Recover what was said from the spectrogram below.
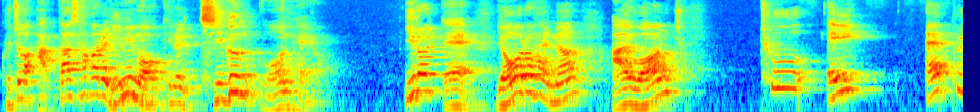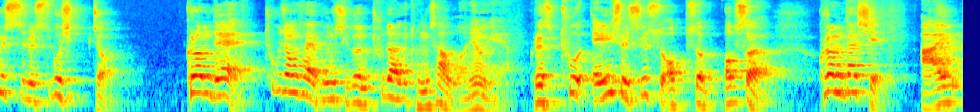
그저 아까 사과를 이미 먹었기를 지금 원해요. 이럴 때 영어로 하면 I want to eat apples를 쓰고 싶죠. 그런데 to 부정사의 공식은 to 더하기 동사 원형이에요. 그래서 to eat을 쓸 수 없어, 없어요. 그럼 다시 I,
